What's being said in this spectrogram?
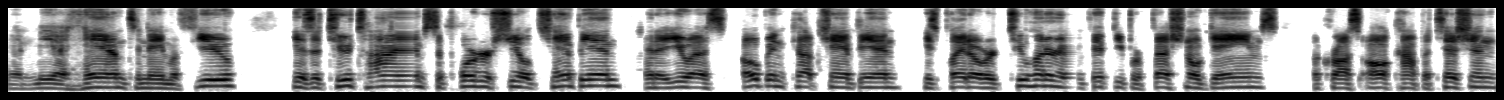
and Mia Hamm, to name a few. He is a two time Supporter Shield champion and a U.S. Open Cup champion. He's played over 250 professional games across all competition.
